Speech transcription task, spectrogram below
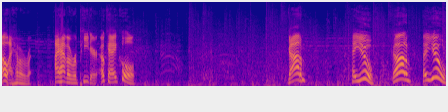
Oh, I have a I have a repeater. Okay, cool. Got him. Hey you. Got him. Hey you.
